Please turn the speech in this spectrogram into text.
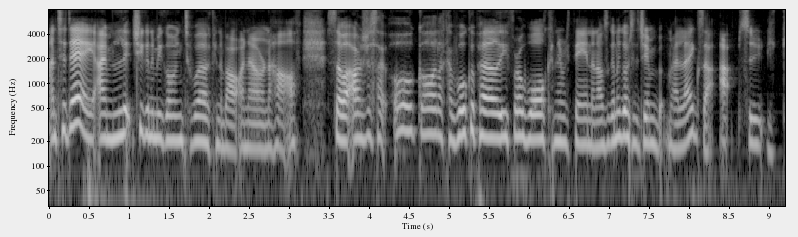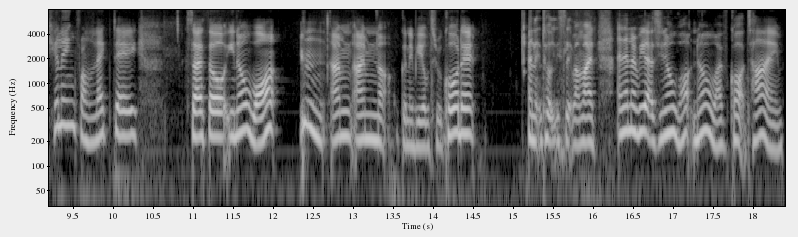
And today i'm literally going to be going to work in about an hour and a half. So i was just like oh god like i woke up early for a walk and everything and i was going to go to the gym but my legs are absolutely killing from leg day. So i thought you know what? I'm i'm not going to be able to record it and it totally slipped my mind. And then i realized you know what? No i've got time.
